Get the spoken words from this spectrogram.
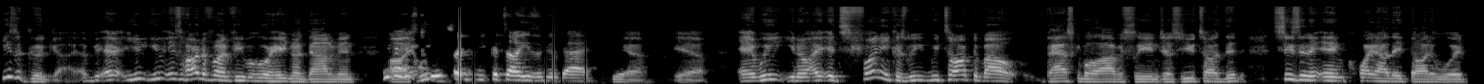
he's a good guy. Eh, you, you, it's hard to find people who are hating on Donovan. Uh, we, you could tell he's a good guy. Yeah, yeah. And we, you know, it's funny because we we talked about basketball, obviously, and just Utah did season it in quite how they thought it would.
